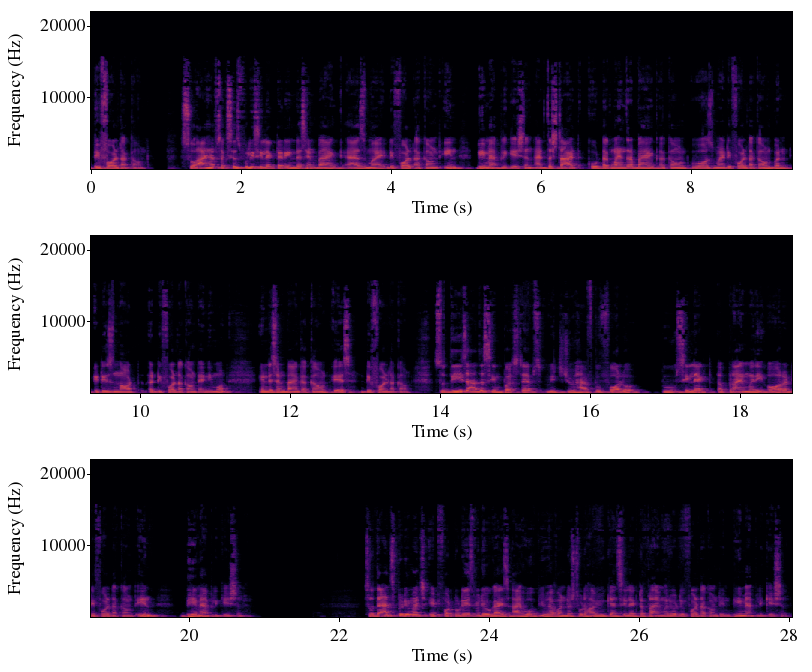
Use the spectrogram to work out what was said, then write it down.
default account. So I have successfully selected IndusInd Bank as my default account in BHIM application. At the start, Kotak Mahindra Bank account was my default account, but it is not a default account anymore. IndusInd Bank account is default account. So these are the simple steps which you have to follow to select a primary or a default account in BHIM application. So that's pretty much it for today's video guys. I hope you have understood how you can select a primary or default account in BHIM application.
